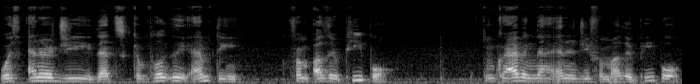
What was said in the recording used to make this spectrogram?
with energy that's completely empty from other people and grabbing that energy from other people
